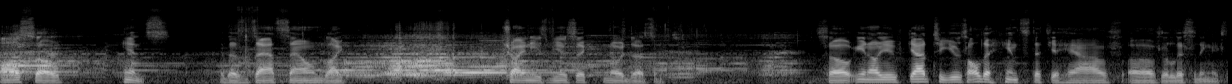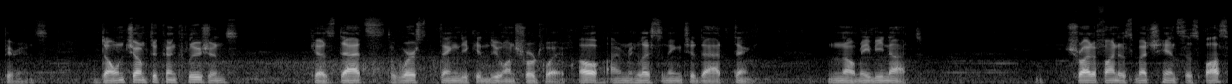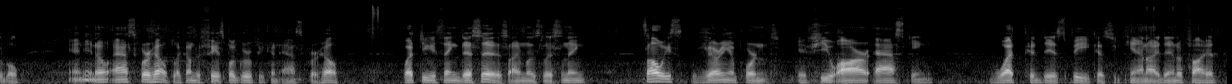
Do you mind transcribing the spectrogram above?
also hints. Does that sound like Chinese music? No, it doesn't. So, you know, you've got to use all the hints that you have of the listening experience. Don't jump to conclusions because that's the worst thing you can do on shortwave. Oh, I'm listening to that thing. No, maybe not. Try to find as much hints as possible and, you know, ask for help. Like on the Facebook group, you can ask for help. What do you think this is? I was listening. It's always very important if you are asking, what could this be? Because you can't identify it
